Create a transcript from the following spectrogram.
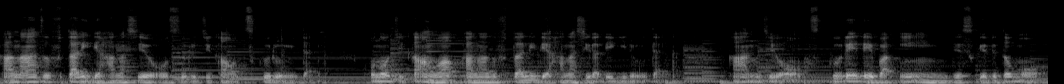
必ず2人で話をする時間を作るみたいなこの時間は必ず2人で話ができるみたいな感じを作れればいいんですけれども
